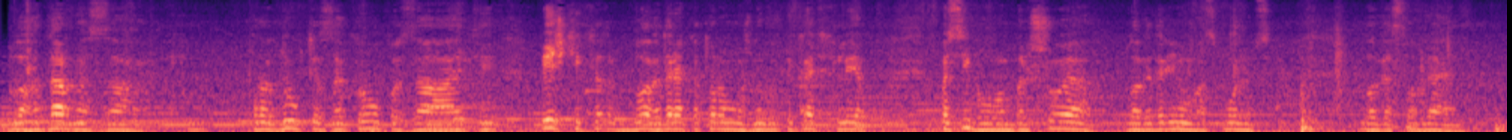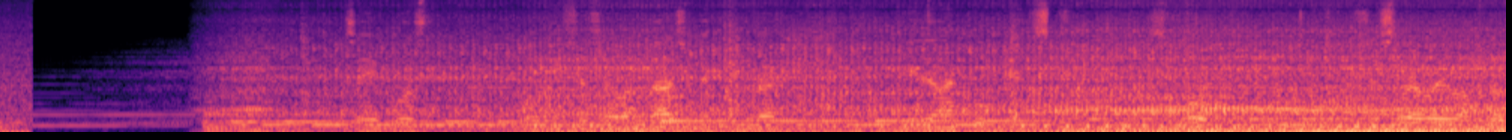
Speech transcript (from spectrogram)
благодарность за продукты, за крупы, за эти печки, ко- благодаря которым можно выпекать хлеб. Спасибо вам большое. Благодарим вас, молимся, благословляем. Цей пост повністю завантажений тепер їде на Куп'янськ. Зло. Щасливої вам дороги.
